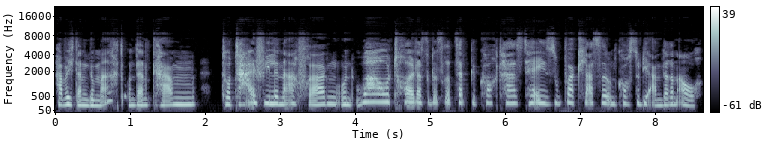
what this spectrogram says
Habe ich dann gemacht und dann kamen total viele Nachfragen und wow, toll, dass du das Rezept gekocht hast. Hey, super klasse und kochst du die anderen auch.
